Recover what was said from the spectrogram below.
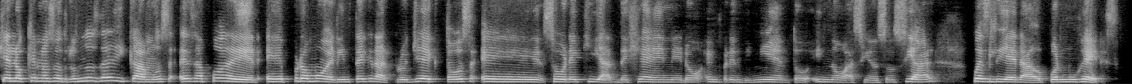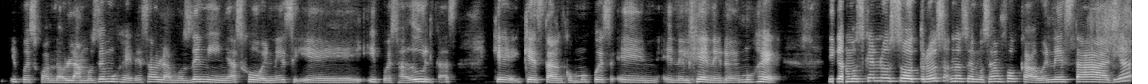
que lo que nosotros nos dedicamos es a poder eh, promover, integrar proyectos eh, sobre equidad de género, emprendimiento, innovación social, pues liderado por mujeres. Y pues cuando hablamos de mujeres, hablamos de niñas, jóvenes y pues adultas que, que, están como pues en, en el género de mujer. Digamos que nosotros nos hemos enfocado en esta área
